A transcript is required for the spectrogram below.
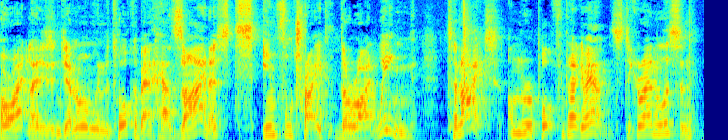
All right, ladies and gentlemen, we're going to talk about how Zionists infiltrate the right wing tonight on the report from Tiger Mountain. Stick around and listen.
